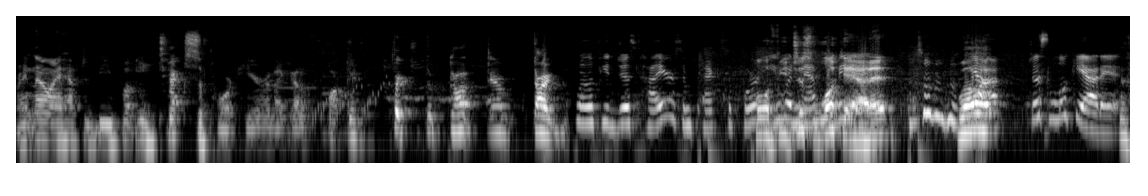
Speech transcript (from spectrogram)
Right now, I have to be fucking tech support here, and I gotta fucking fix the goddamn thing. Well, if you just hire some tech support, Well, you if you wouldn't just have look to be at it. it. Well, yeah, just look at it.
